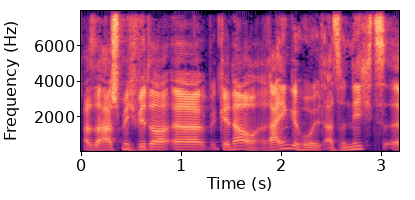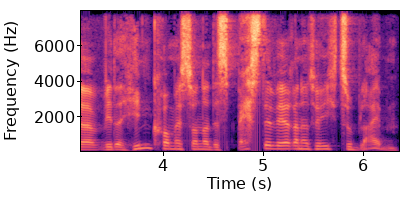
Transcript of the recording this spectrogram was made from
also hast mich wieder äh, genau reingeholt. Also nicht äh, wieder hinkomme, sondern das Beste wäre natürlich zu bleiben.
